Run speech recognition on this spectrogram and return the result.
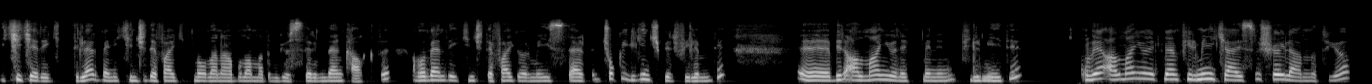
iki kere gittiler. Ben ikinci defa gitme olanağı bulamadım. Gösterimden kalktı. Ama ben de ikinci defa görmeyi isterdim. Çok ilginç bir filmdi. Bir Alman yönetmenin filmiydi. Ve Alman yönetmen filmin hikayesini şöyle anlatıyor.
